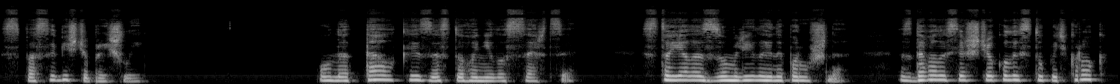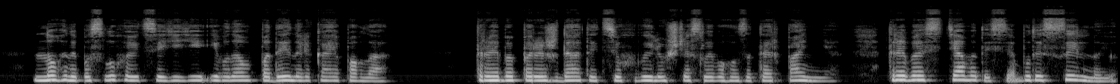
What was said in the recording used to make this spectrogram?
спасибі, що прийшли. У Наталки застогоніло серце, стояла зумліла і непорушна. Здавалося, що коли ступить крок, ноги не послухаються її, і вона впаде і налякає Павла. Треба переждати цю хвилю щасливого затерпання, треба стямитися, бути сильною,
